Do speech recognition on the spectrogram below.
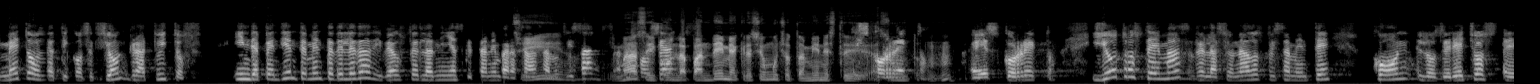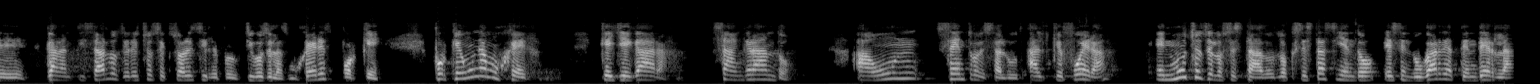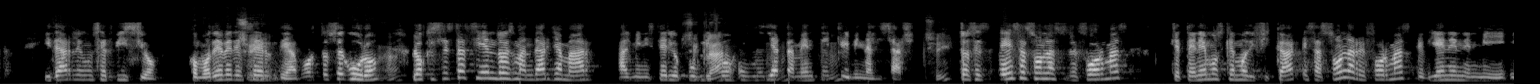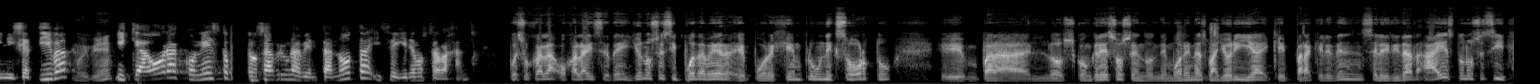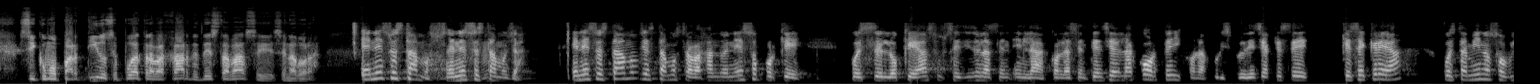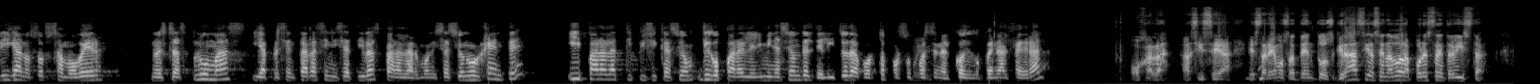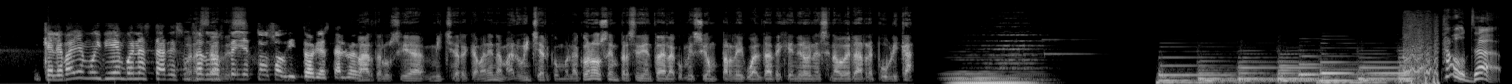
métodos de anticoncepción gratuitos independientemente de la edad. Y vea usted las niñas que están embarazadas a los 10 años. Y más y con la pandemia creció mucho también este. Es correcto, es correcto. Y otros temas relacionados precisamente con los derechos, eh, garantizar los derechos sexuales y reproductivos de las mujeres. ¿Por qué? Porque una mujer que llegara sangrando a un centro de salud, al que fuera, en muchos de los estados lo que se está haciendo es, en lugar de atenderla y darle un servicio como debe de ser de aborto seguro, lo que se está haciendo es mandar llamar al Ministerio Público e inmediatamente criminalizar. Entonces, esas son las reformas que tenemos que modificar, esas son las reformas que vienen en mi iniciativa y que ahora con esto nos abre una ventanota y seguiremos trabajando pues ojalá, ojalá y se dé. Yo no sé si puede haber, eh, por ejemplo, un exhorto eh, para los congresos en donde Morena es mayoría, que para que le den celeridad a esto. No sé si, si como partido se pueda trabajar desde esta base, senadora. En eso estamos, en eso estamos ya. En eso estamos, ya estamos trabajando en eso porque pues eh, lo que ha sucedido en la, en la, con la sentencia de la Corte y con la jurisprudencia que se, que se crea, pues también nos obliga a nosotros a mover nuestras plumas y a presentar las iniciativas para la armonización urgente y para la tipificación, digo, para la eliminación del delito de aborto, por supuesto, en el Código Penal Federal. Ojalá, así sea. Estaremos atentos. Gracias, senadora, por esta entrevista. Que le vaya muy bien. Buenas tardes. Un saludo a usted y a todo su auditorio. Hasta luego. Marta Lucía Micher Camarena, Maru Micher, como la conocen, presidenta de la Comisión para la Igualdad de Género en el Senado de la República. Hold up.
